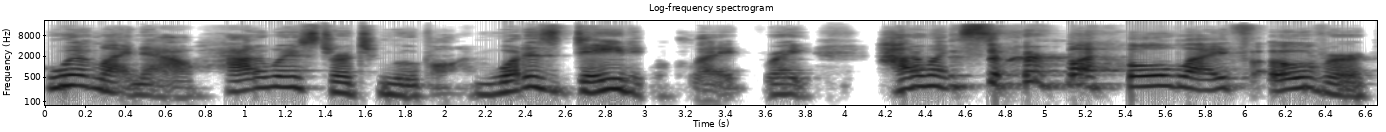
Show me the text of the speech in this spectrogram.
Who am I now? How do I start to move on? What does dating look like? Right? How do I start my whole life over?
